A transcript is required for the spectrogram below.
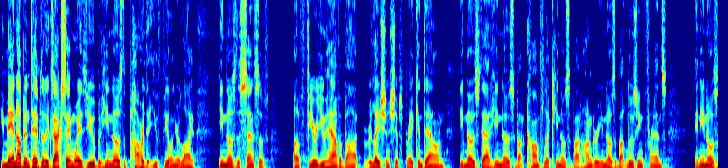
he may not have been tempted the exact same way as you, but he knows the power that you feel in your life. He knows the sense of, of fear you have about relationships breaking down. He knows that. He knows about conflict. He knows about hunger. He knows about losing friends. And he knows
